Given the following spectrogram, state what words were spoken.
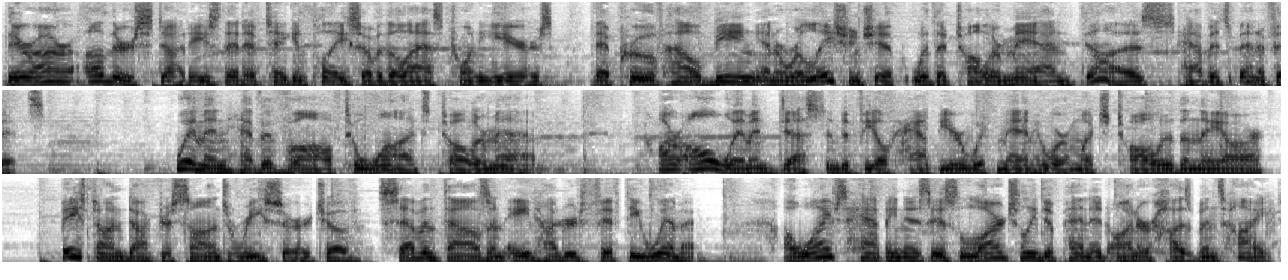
There are other studies that have taken place over the last 20 years that prove how being in a relationship with a taller man does have its benefits. Women have evolved to want taller men. Are all women destined to feel happier with men who are much taller than they are? Based on Dr. Sohn's research of 7,850 women, a wife's happiness is largely dependent on her husband's height.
